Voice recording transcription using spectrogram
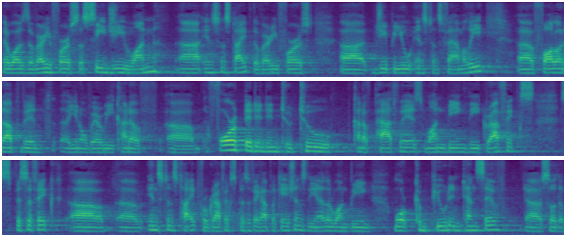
there was the very first CG1 uh, instance type, the very first uh, GPU instance family, uh, followed up with, uh, you know, where we kind of uh, forked it into two kind of pathways, one being the graphics specific uh, uh, instance type for graphics specific applications, the other one being more compute intensive. Uh, so the,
